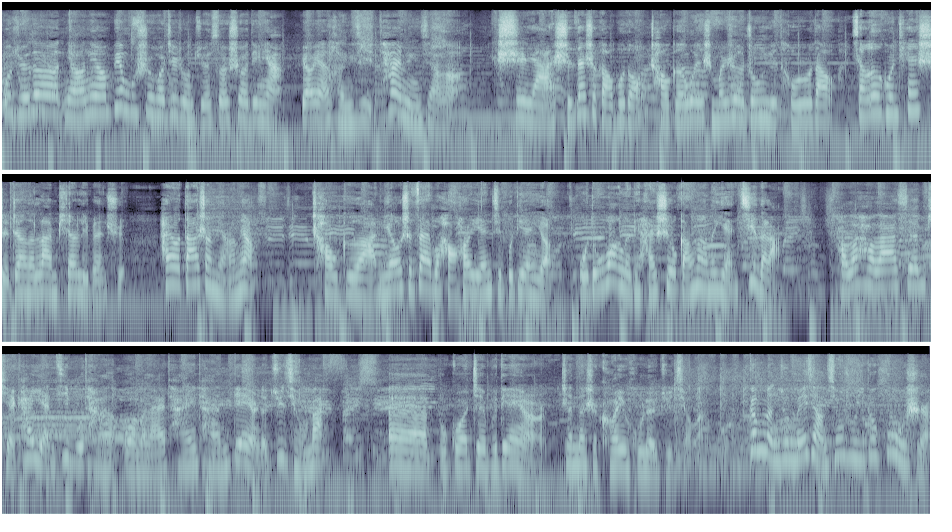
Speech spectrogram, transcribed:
我觉得娘娘并不适合这种角色设定呀，表演痕迹太明显了。是呀，实在是搞不懂超哥为什么热衷于投入到像《恶棍天使》这样的烂片里边去，还要搭上娘娘。超哥啊，你要是再不好好演几部电影，我都忘了你还是有杠杠的演技的啦。好啦好啦，先撇开演技不谈，我们来谈一谈电影的剧情吧。呃，不过这部电影真的是可以忽略剧情了，根本就没讲清楚一个故事，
